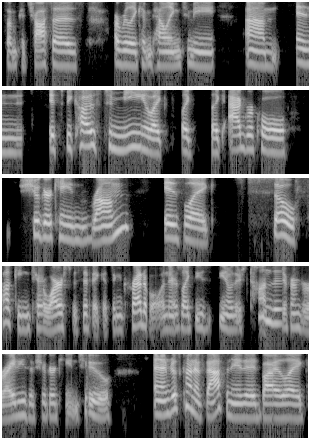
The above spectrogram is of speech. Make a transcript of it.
some cachaças are really compelling to me um and it's because to me like like like agricole sugarcane rum is like so fucking terroir specific. It's incredible. And there's like these, you know, there's tons of different varieties of sugarcane too. And I'm just kind of fascinated by like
